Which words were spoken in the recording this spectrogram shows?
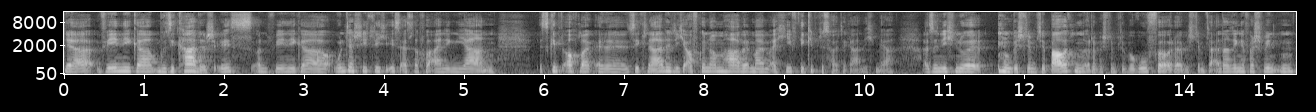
der weniger musikalisch ist und weniger unterschiedlich ist als noch vor einigen Jahren. Es gibt auch äh, Signale, die ich aufgenommen habe in meinem Archiv, die gibt es heute gar nicht mehr. Also nicht nur bestimmte Bauten oder bestimmte Berufe oder bestimmte andere Dinge verschwinden,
